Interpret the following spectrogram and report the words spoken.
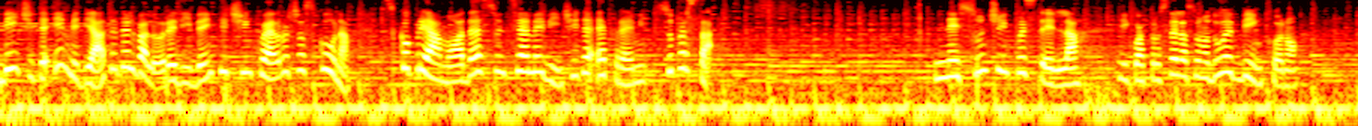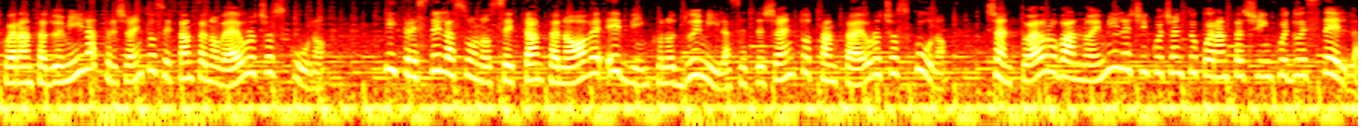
vincite immediate del valore di 25 euro ciascuna. Scopriamo adesso insieme vincite e premi Superstar. Nessun 5 stella, i 4 stella sono 2 e vincono 42.379 euro ciascuno. I 3 stella sono 79 e vincono 2.780 euro ciascuno. 100 euro vanno ai 1545 2 stella,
